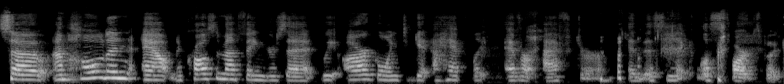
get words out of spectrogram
So I'm holding out and crossing my fingers that we are going to get a happily ever after in this Nicholas Sparks book.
